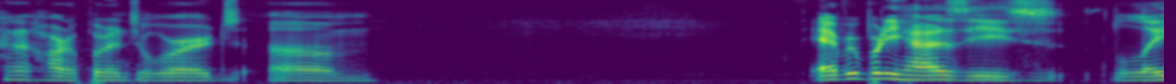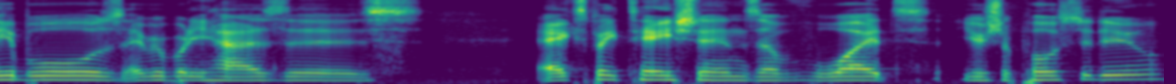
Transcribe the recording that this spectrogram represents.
kind of hard to put into words. Um, everybody has these labels. Everybody has these expectations of what you're supposed to do,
